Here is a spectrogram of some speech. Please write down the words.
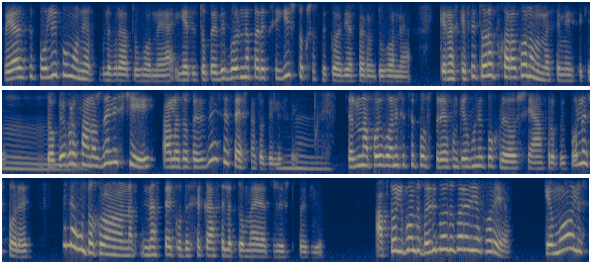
χρειάζεται πολύ υπομονή από την πλευρά του γονέα, γιατί το παιδί μπορεί να παρεξηγήσει το ξαφνικό ενδιαφέρον του γονέα και να σκεφτεί τώρα που χαρακώναμε με θυμήθηκε. Mm. Το οποίο προφανώς δεν ισχύει, αλλά το παιδί δεν είναι σε θέση να το αντιληφθεί. Mm. Θέλω να πω, οι γονείς έτσι όπως τρέχουν και έχουν υποχρεώσει οι άνθρωποι πολλές φορές δεν έχουν τον χρόνο να, να στέκονται σε κάθε λεπτομέρεια της ζωής του παιδιού. Αυτό λοιπόν το παιδί μπορεί να το πάρει διαφορία. Και μόλις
